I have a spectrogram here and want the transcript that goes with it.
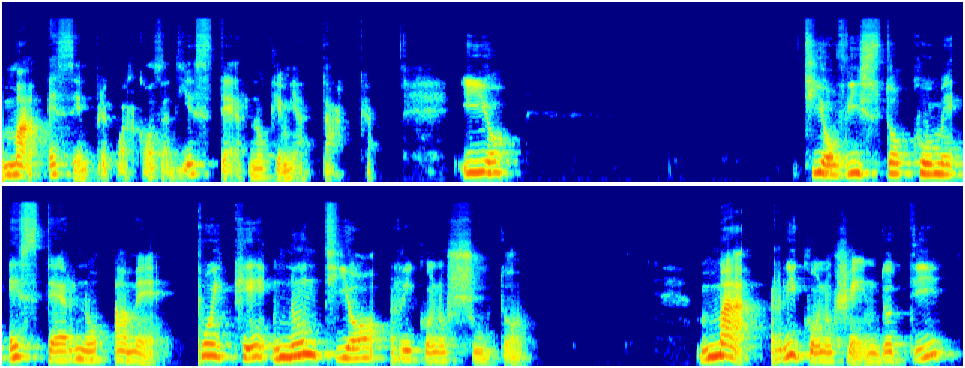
ma è sempre qualcosa di esterno che mi attacca. Io ti ho visto come esterno a me, poiché non ti ho riconosciuto, ma riconoscendoti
